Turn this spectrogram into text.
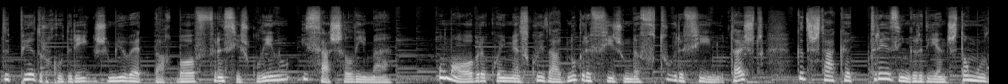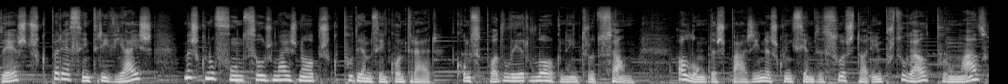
de Pedro Rodrigues, Muet Barboff, Francisco Lino e Sacha Lima. Uma obra com imenso cuidado no grafismo, na fotografia e no texto, que destaca três ingredientes tão modestos que parecem triviais, mas que no fundo são os mais nobres que podemos encontrar, como se pode ler logo na introdução. Ao longo das páginas, conhecemos a sua história em Portugal, por um lado,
